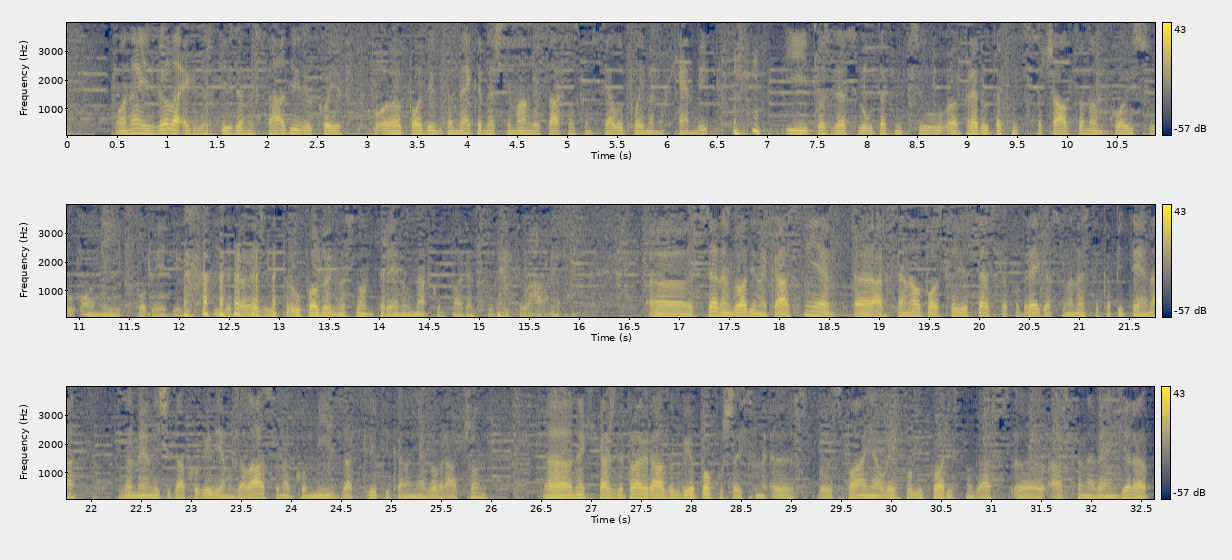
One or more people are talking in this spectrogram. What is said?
Ona je izvela egzorcizam na stadionu koji je po- podignuta na nekadašnjem anglosaksonskom selu po imenu Hemvik i to se desilo utakmicu, pred utakmicu sa Charltonom koji su oni pobedili i zabeležili prvu pobedu na svom terenu nakon paganskog rituala. Uh, sedam godina kasnije uh, Arsenal postavio Seska Fabregasa na mesto kapitena, zameniliši tako William Galasa nakon niza kritika na njegov račun. E, neki kaže da je pravi razlog bio pokušaj e, sp- spajanja lepog i korisnog Ars, e, Arsena Wengera,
